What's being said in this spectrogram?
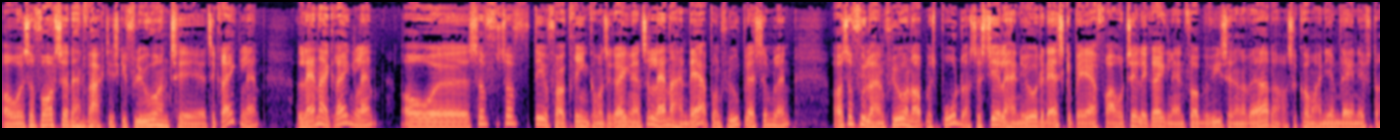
Og øh, så fortsætter han faktisk i flyveren til, til Grækenland, lander i Grækenland, og øh, så, så, det er jo før krigen kommer til Grækenland, så lander han der på en flyveplads simpelthen, og så fylder han flyveren op med sprut, og så stjæler han jo et askebæger fra hotellet i Grækenland for at bevise, at han har været der, og så kommer han hjem dagen efter.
